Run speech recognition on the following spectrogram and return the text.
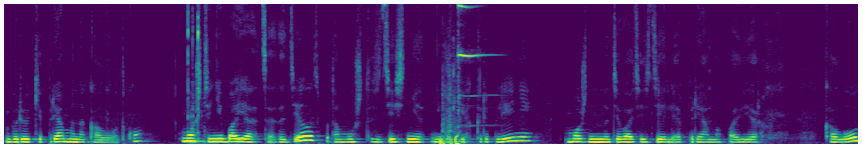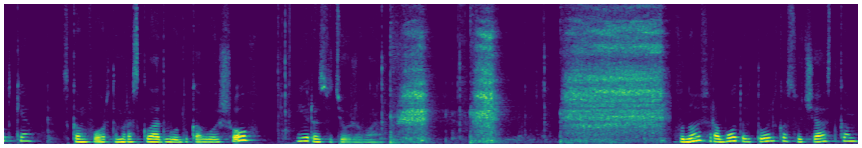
брюки прямо на колодку. Можете не бояться это делать, потому что здесь нет никаких креплений. Можно надевать изделие прямо поверх колодки. С комфортом раскладываю боковой шов и разутюживаю. Вновь работаю только с участком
